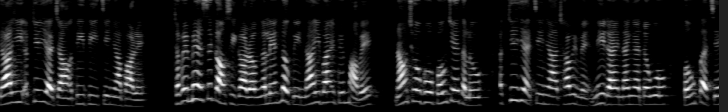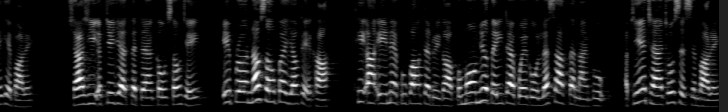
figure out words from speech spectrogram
ယာယီအပြစ်ရကြောင်းအသီးသီးကြေညာပါတယ်။ ဒါပေမဲ့စစ်ကောင်စီကတော့ငလင်လှုပ်ပြီးနိုင်ပိုင်းအတွင်းမှာပဲနောင်ချိုကိုဘုံကျဲသလိုအပြစ်ရကြေညာထားပေမဲ့နေ့တိုင်းနိုင်ငံတော်ဝန်ဘုံပတ်ကျဲခဲ့ပါတယ်။ယာယီအပြစ်ရတက်တန်းကုံဆုံးချိန်ဧပြီနောက်ဆုံးပတ်ရောက်တဲ့အခါ KRA နဲ့ပူးပေါင်းတပ်တွေကဗမော်မြို့သိမ်းတိုက်ပွဲကိုလက်ဆတက်နိုင်ဖို့အပြင်းအထန်ထိုးစစ်ဆင်ပါတယ်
